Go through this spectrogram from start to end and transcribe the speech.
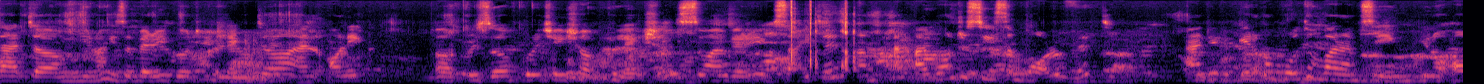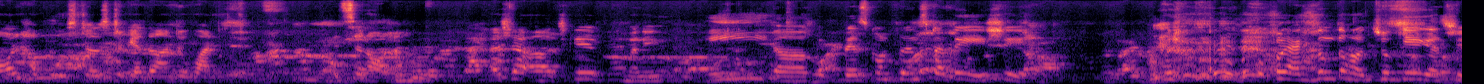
that you know is a very good collector and অনেক প্রিজার্ভ করেছে এইসব collection so I am very excited I want to see some more of it and এরকম প্রথমবার I am seeing you know all her posters together under one it's an honour আচ্ছা আজকে মানে এই প্রেস কনফারেন্সটাতে এসে ও একদম তো হচ্চকিয়ে গেছে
